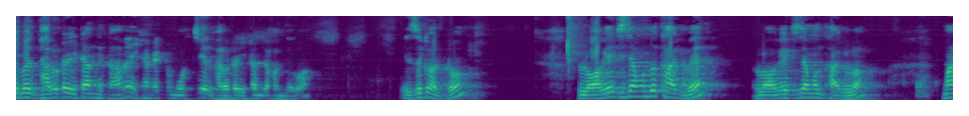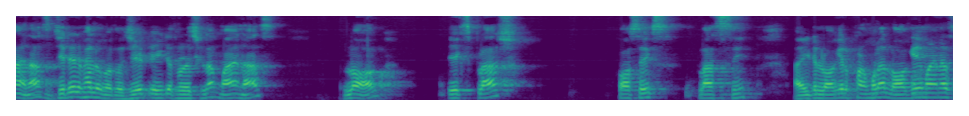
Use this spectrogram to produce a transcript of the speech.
এবার ভ্যালুটা রিটার্ন দিতে হবে। এখানটা একটু মরছি এর ভ্যালুটা রিটার্ন যখন দেবো is equal to log x যেমন তো থাকবে লগ এক্স যেমন থাকল মাইনাস জেড এর ভ্যালু কত? জেড এইটা ধরেছিলাম minus log x plus cos x plus c আর এটা লগের formula log a minus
